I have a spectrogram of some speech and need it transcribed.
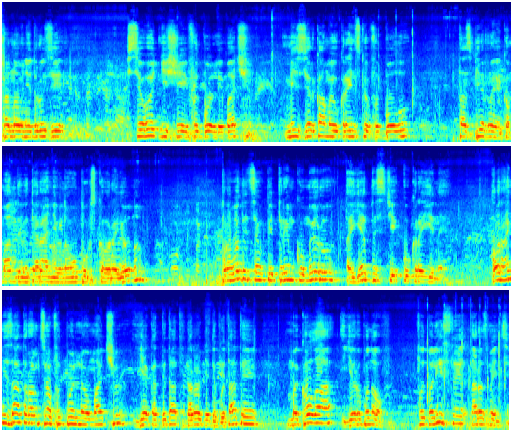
Шановні друзі, сьогоднішній футбольний матч між зірками українського футболу та збірної команди ветеранів Новобухського району проводиться в підтримку миру та єдності України. Організатором цього футбольного матчу є кандидат в народні депутати Микола Єрупунов. Футболісти на розминці.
